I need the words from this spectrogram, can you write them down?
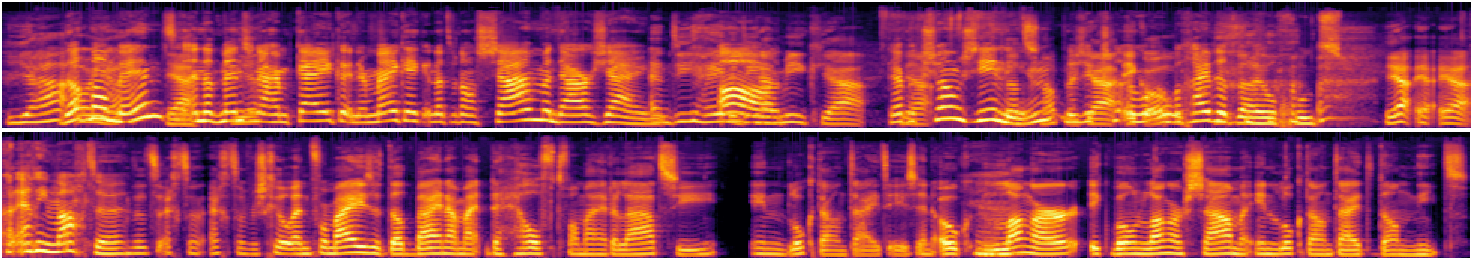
Ja, Dat oh moment. Ja. En dat mensen naar hem kijken en naar mij kijken en dat we dan samen daar zijn. En die hele Oh, dynamiek, ja. daar heb ik zo'n zin dat in. snap ik. Dus ik, ook. begrijp dat wel heel goed. Ja, ja, ja. Ik kan echt niet wachten. Dat is echt een, echt een verschil. En voor mij is het dat bijna mijn, de helft van mijn relatie in lockdown-tijd is. En ook langer, ik woon langer samen in lockdown-tijd dan niet.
